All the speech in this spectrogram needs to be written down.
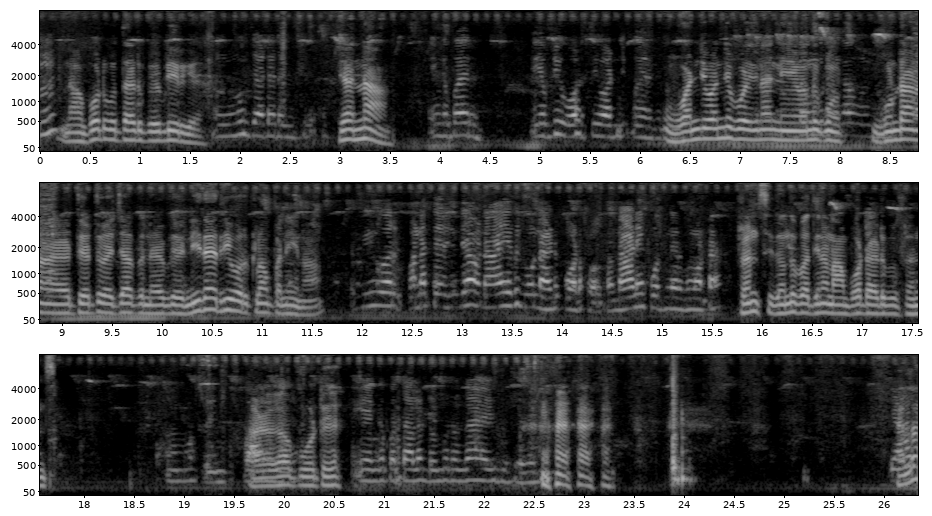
ம். நான் போட்டு கொடுத்த அடுப்பு எப்படி இருக்கு? ஏன் என்ன? இங்க பாரு வண்டி வண்டி போயிதுன்னா நீ வந்து குண்டான எடுத்து எடுத்து வச்சா பின்ன எப்படி நீ தான் ரீ ஒர்க்லாம் பண்ணிக்கணும் ஃப்ரெண்ட்ஸ் இது வந்து பார்த்தீங்கன்னா நான் போட்ட அடுப்பு ஃப்ரெண்ட்ஸ். அழகாக போட்டு. எங்க பார்த்தாலும் டொங்கு டொங்கா எழுதி போகுது நல்லா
